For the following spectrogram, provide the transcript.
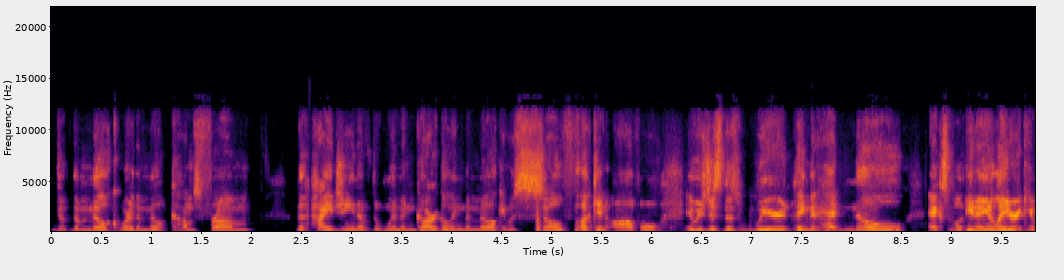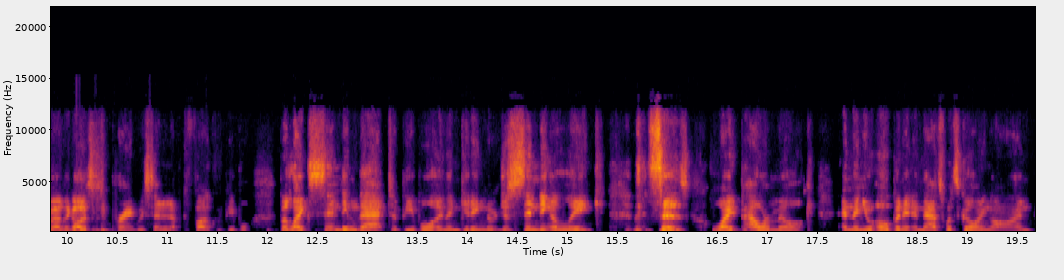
the, the milk where the milk comes from the hygiene of the women gargling the milk. It was so fucking awful. It was just this weird thing that had no explanation you know later it came out like oh it's just a prank. We set it up to fuck with people. But like sending that to people and then getting the, just sending a link that says white power milk and then you open it and that's what's going on.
